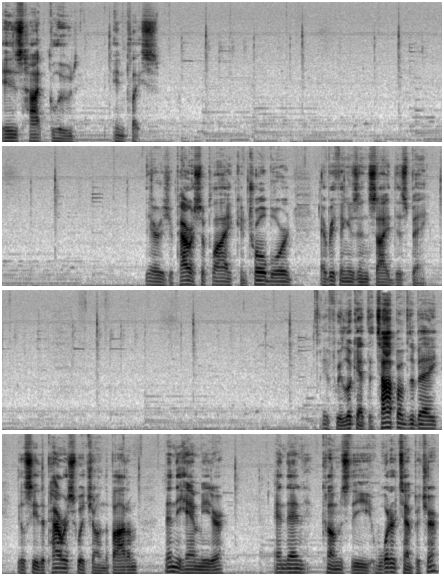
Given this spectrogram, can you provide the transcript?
is hot glued in place. There is your power supply, control board, everything is inside this bay. If we look at the top of the bay, you'll see the power switch on the bottom, then the ammeter, and then comes the water temperature,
